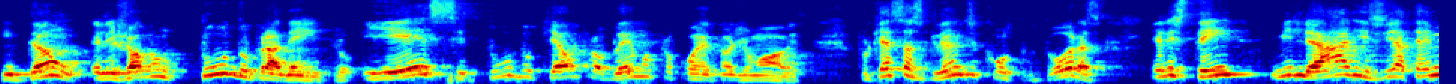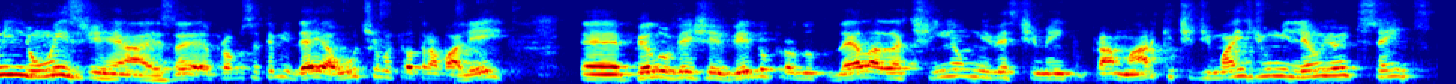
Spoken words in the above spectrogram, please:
Então, eles jogam tudo para dentro. E esse tudo que é o problema para o corretor de imóveis. Porque essas grandes construtoras, eles têm milhares e até milhões de reais. É, Para você ter uma ideia, a última que eu trabalhei, é, pelo VGV do produto dela, ela tinha um investimento para marketing de mais de 1 milhão e 800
